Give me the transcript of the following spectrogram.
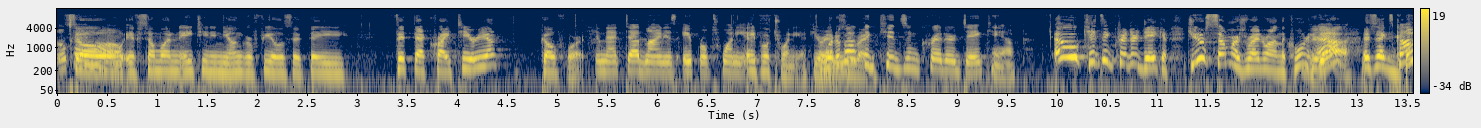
Okay. So if someone 18 and younger feels that they fit that criteria, go for it. And that deadline is April 20th. April 20th. You're what about right. the Kids and Critter Day Camp? Oh, Kids and Critter Day Camp. Do you know summer's right around the corner? Yeah. It's like coming.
